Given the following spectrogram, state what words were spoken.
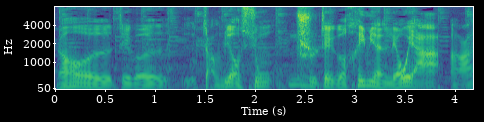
然后这个呃长得比较凶，嗯吃这个黑面獠牙啊，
